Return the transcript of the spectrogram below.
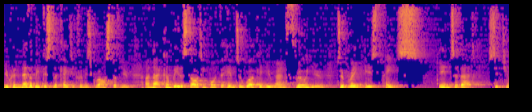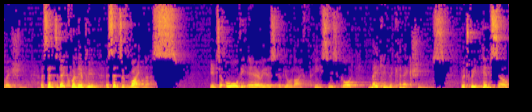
You can never be dislocated from His grasp of you, and that can be the starting point for Him to work in you and through you to bring His peace into that situation. A sense of equilibrium, a sense of rightness into all the areas of your life. Peace is God making the connections between himself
